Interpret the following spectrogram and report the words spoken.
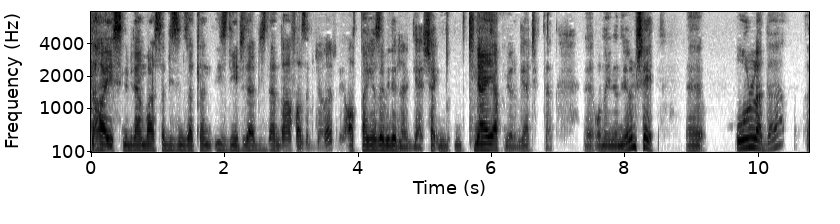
daha iyisini bilen varsa bizim zaten izleyiciler bizden daha fazla biliyorlar. Alttan yazabilirler. Ger şey, kinaye yapmıyorum gerçekten. E, ona inanıyorum. Şey e, Urla'da e,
